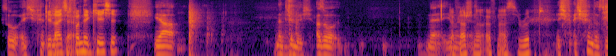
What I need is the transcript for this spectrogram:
So, ich finde. Geleitet von der Kirche. Ja. Natürlich. Also. Ne, Der Flaschenöffner ist ripped. ich ich finde das, so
